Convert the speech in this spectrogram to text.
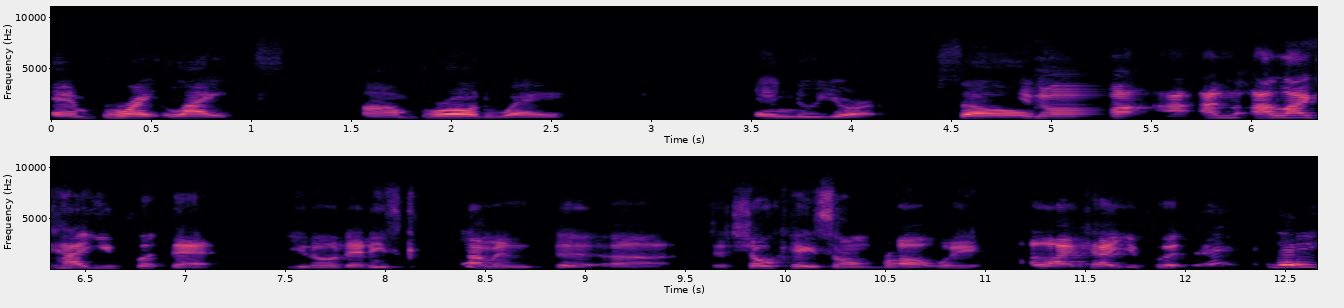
and bright lights on Broadway in New York. So You know, I, I I like how you put that. You know that he's coming to uh to showcase on Broadway. I like how you put that. there,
